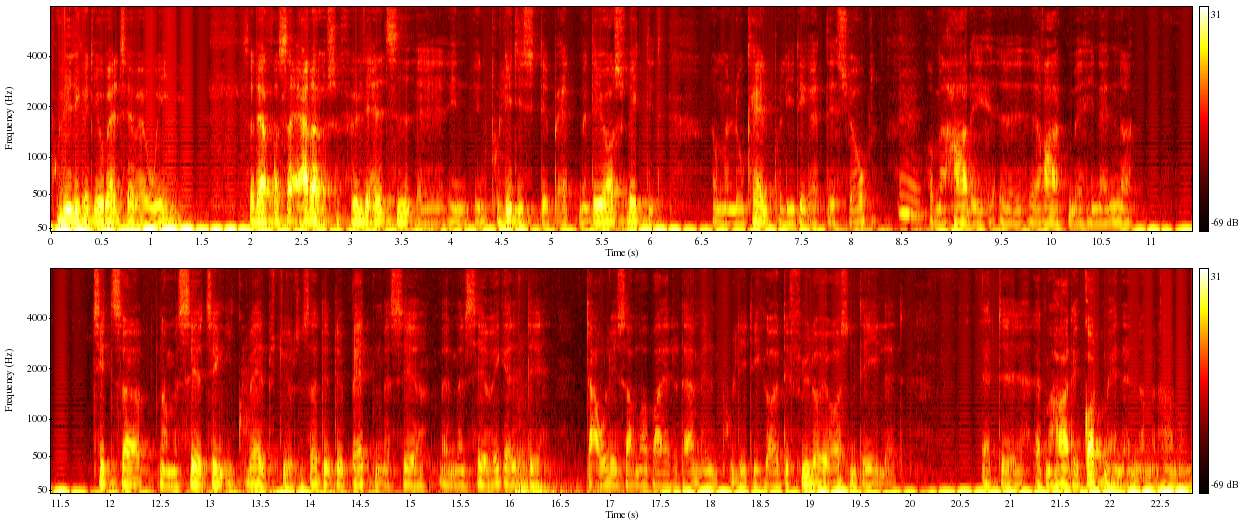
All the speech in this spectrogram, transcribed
politikere de er jo valgt til at være uenige. Så derfor så er der jo selvfølgelig altid øh, en, en politisk debat, men det er jo også vigtigt, når man er lokalpolitiker, at det er sjovt, mm. og man har det øh, rart med hinanden. Og tit så, når man ser ting i kommunalbestyrelsen, så er det debatten, man ser, men man ser jo ikke alt det daglige samarbejde, der er mellem politikere, og det fylder jo også en del, at, at, øh, at man har det godt med hinanden, og man har nogle,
